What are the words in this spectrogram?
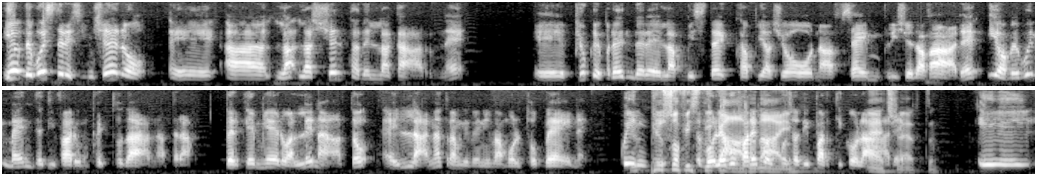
Io devo essere sincero, eh, a- la, la scelta della carne, eh, più che prendere la bistecca piaciona semplice da fare, io avevo in mente di fare un petto d'anatra, perché mi ero allenato e l'anatra mi veniva molto bene. Quindi Più sofisticato, volevo fare dai. qualcosa di particolare. Eh, certo. il,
